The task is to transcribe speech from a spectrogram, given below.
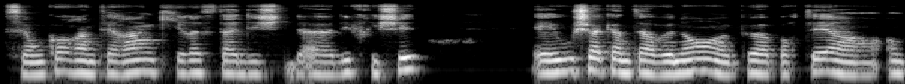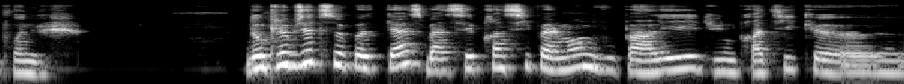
c'est encore un terrain qui reste à, défricher et où chaque intervenant peut apporter un point de vue. Donc l'objet de ce podcast, bah, c'est principalement de vous parler d'une pratique euh,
